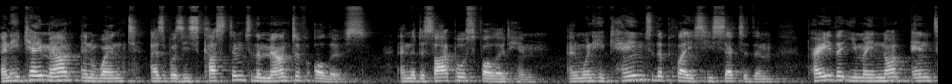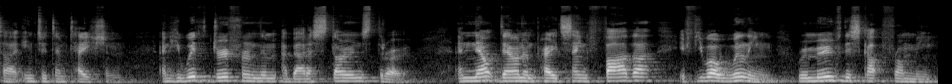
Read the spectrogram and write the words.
And he came out and went, as was his custom, to the Mount of Olives and the disciples followed him. And when he came to the place, he said to them, Pray that you may not enter into temptation. And he withdrew from them about a stone's throw, and knelt down and prayed, saying, Father, if you are willing, remove this cup from me.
